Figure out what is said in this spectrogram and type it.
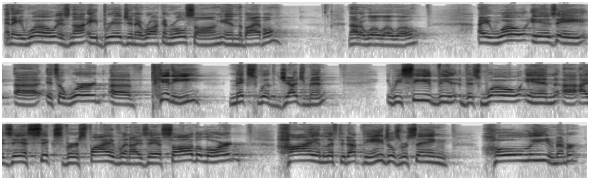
And a woe is not a bridge in a rock and roll song in the Bible, not a whoa, whoa, whoa. A woe is a, uh, it's a word of pity mixed with judgment. We see the, this woe in uh, Isaiah 6, verse 5, when Isaiah saw the Lord high and lifted up. The angels were saying, Holy, remember?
